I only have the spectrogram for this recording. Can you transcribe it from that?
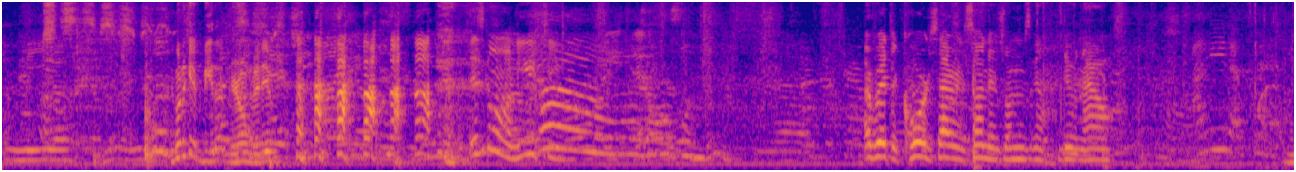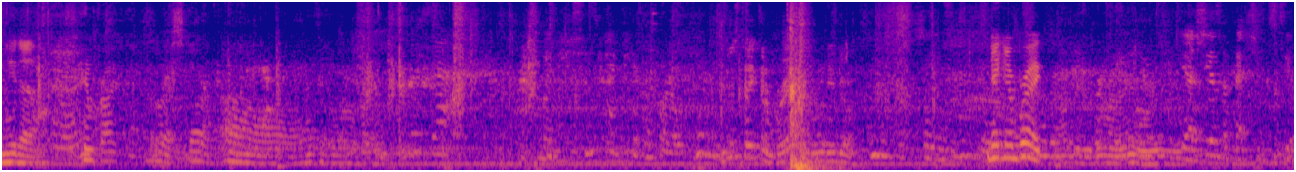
Some meat. uh, You want to get beat up in your own video? It's going on YouTube. I read the record Saturday and Sunday, so I'm just gonna do it now. I need a I need a. In pride. You just taking a break? or What are you doing? Taking a break. Yeah, she has affections too.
